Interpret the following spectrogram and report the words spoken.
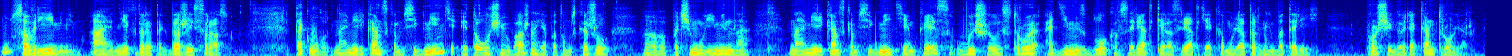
Ну, со временем, а некоторые так даже и сразу. Так вот, на американском сегменте, это очень важно, я потом скажу, э, почему именно, на американском сегменте МКС вышел из строя один из блоков зарядки-разрядки аккумуляторных батарей. Проще говоря, контроллер –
